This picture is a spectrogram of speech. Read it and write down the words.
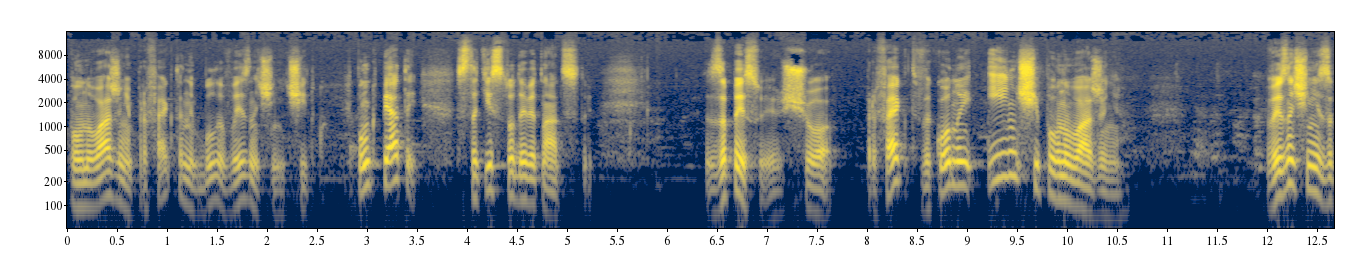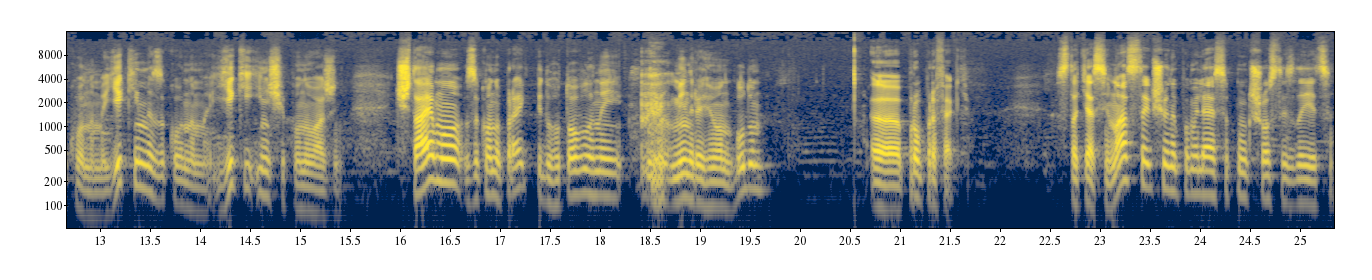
повноваження префекта не були визначені чітко. Пункт 5 статті 119 записує, що префект виконує інші повноваження, визначені законами. Якими законами, які інші повноваження? Читаємо законопроект, підготовлений Мінрегіонбудом е, про префектів. Стаття 17, якщо я не помиляюся, пункт 6, здається.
